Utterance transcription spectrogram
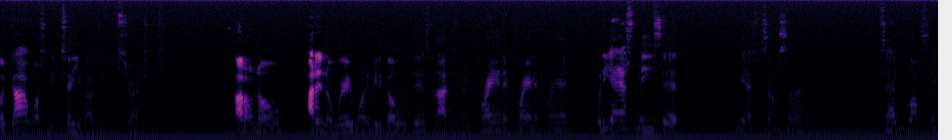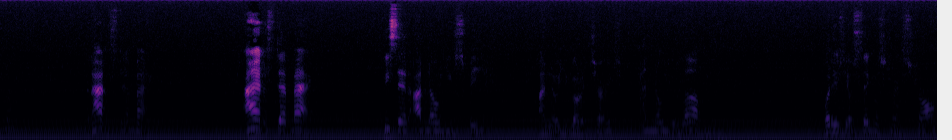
But God wants me to tell you about these distractions. I don't know. I didn't know where He wanted me to go with this, and I just been praying and praying and praying. But He asked me. He said, "Let me ask you something, son." He said, "Have you lost signal?" And I had to step back. I had to step back. Said, "I know you speak. I know you go to church. I know you love me. But is your signal strength strong?"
